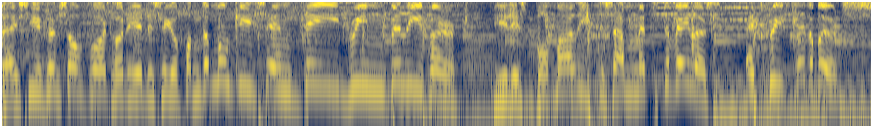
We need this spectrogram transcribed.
Bij CFM Zandvoort hoorde je de single van The Monkeys en Daydream Believer. Hier is Bob Marley tezamen met de Wailers en Three Little Birds.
